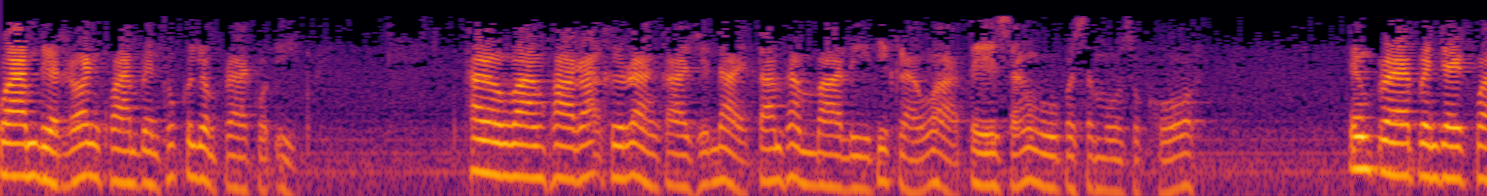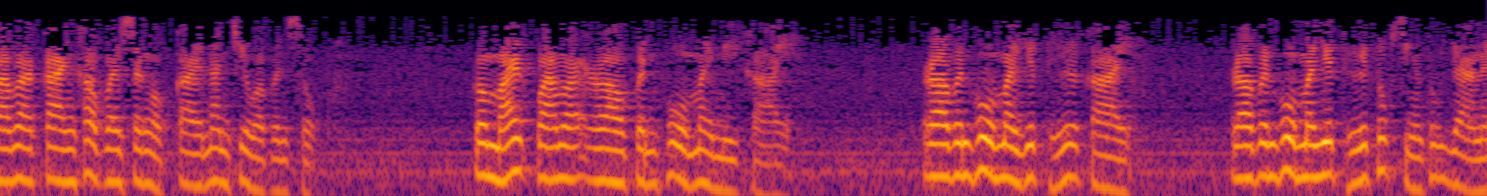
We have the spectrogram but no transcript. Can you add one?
ความเดือดร้อนความเป็นทุกข์ก็ย่อมปรากฏอีก ถ้าเราวางภาระคือร่างกายเช่นได้ ตามพระบาลีที่กล่าวว่า เตสังวูปสโมสุขโข ซึ่งแปลเป็นใจความว่าการเข้าไปสงบกายนั่นชื่อว่าเป็นสุข ก็หมายความว่าเราเป็นผู้ไม่มีกาย เราเป็นผู้ไม่ยึดถือกาย เราเป็นผู้ไม่ยึดถือทุกสิ่งทุกอย่างใน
